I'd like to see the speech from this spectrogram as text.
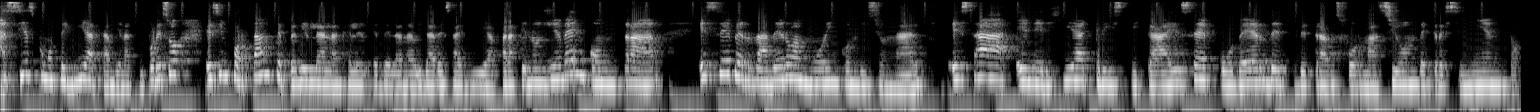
Así es como te guía también a ti. Por eso es importante pedirle al ángel de la Navidad esa guía para que nos lleve a encontrar ese verdadero amor incondicional, esa energía crística, ese poder de, transformación, de crecimiento,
